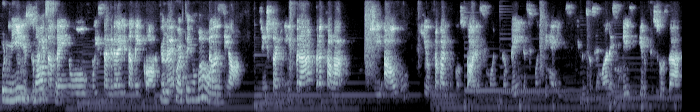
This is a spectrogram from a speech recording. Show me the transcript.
Por mim, Isso, nossa. também o, o, Instagram ele também corta. Ele né? corta em uma hora. Então, assim, ó, a gente está aqui para falar de algo que eu trabalho no consultório, a Simone também. A Simone tem aí recebido essa semana, esse mês inteiro, pessoas da,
